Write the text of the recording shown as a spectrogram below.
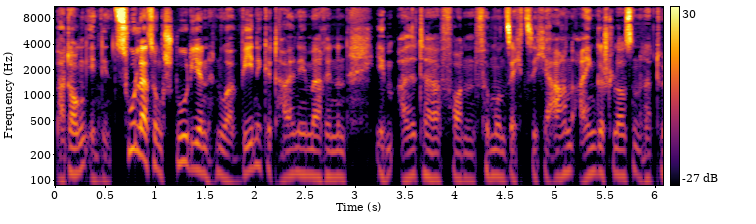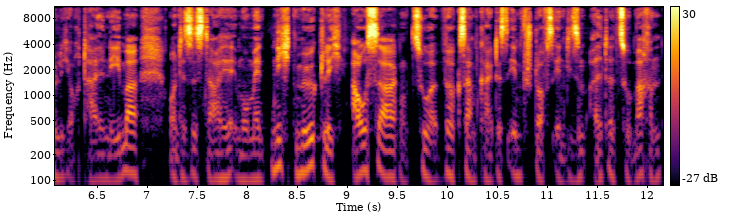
pardon, in den Zulassungsstudien nur wenige Teilnehmerinnen im Alter von 65 Jahren eingeschlossen und natürlich auch Teilnehmer. Und es ist daher im Moment nicht möglich, Aussagen zur Wirksamkeit des Impfstoffs in diesem Alter zu machen.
